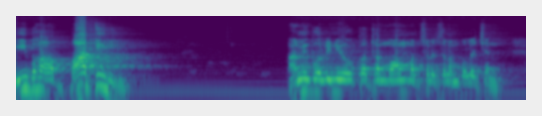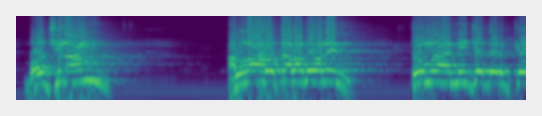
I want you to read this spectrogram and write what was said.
বিবাহ বাতিল। আমি বলিনি ও কথা মোহাম্মদ সাল্লাম বলেছেন। বলছিলাম, আল্লাহ তালা বলেন, তোমরা নিজেদেরকে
